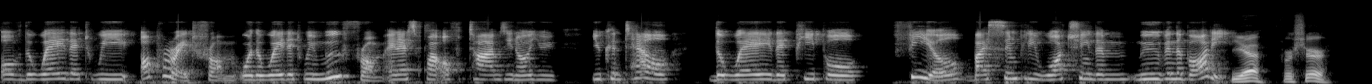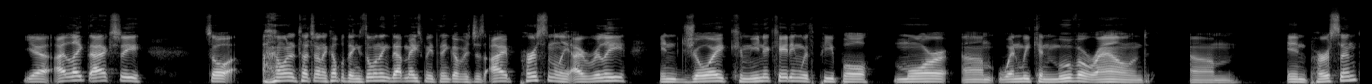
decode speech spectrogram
of the way that we operate from or the way that we move from and that's why oftentimes you know you you can tell the way that people feel by simply watching them move in the body yeah for sure yeah i like actually so i want to touch on a couple things the one thing that makes me think of is just i personally i really enjoy communicating with people more um, when we can move around um, in person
